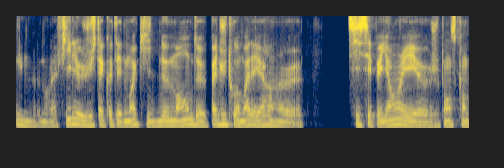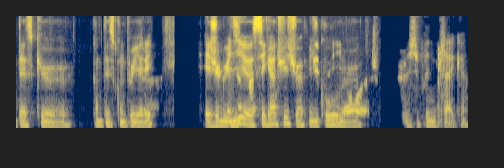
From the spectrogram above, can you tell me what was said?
dans la file juste à côté de moi qui demande, pas du tout à moi d'ailleurs, euh, si c'est payant et euh, je pense quand est-ce que quand est-ce qu'on peut y aller. Et je lui Mais dis euh, c'est gratuit, tu vois. Mais du coup, payant, euh, Je me suis pris une claque. hein.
